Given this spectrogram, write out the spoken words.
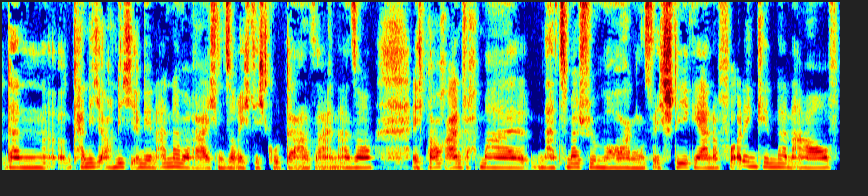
dann kann ich auch nicht in den anderen Bereichen so richtig gut da sein. Also ich brauche einfach mal, na zum Beispiel morgens, ich stehe gerne vor den Kindern auf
